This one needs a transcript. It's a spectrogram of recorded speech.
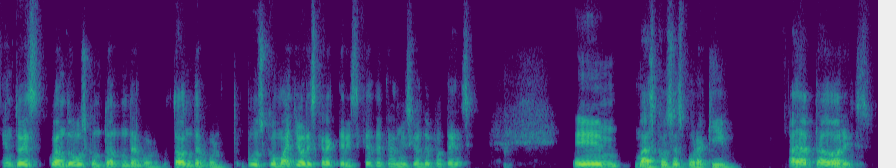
Entonces, cuando busco un Thunderbolt, Thunderbolt busco mayores características de transmisión de potencia. Em, más cosas por aquí, adaptadores.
